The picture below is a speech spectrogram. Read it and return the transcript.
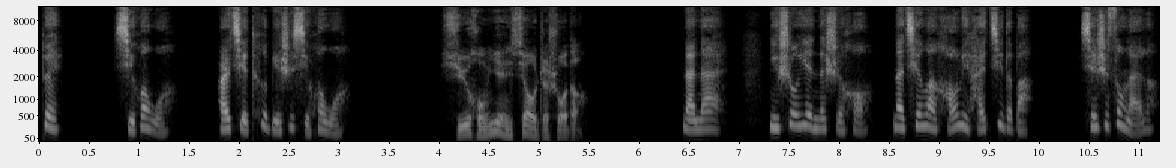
对，喜欢我，而且特别是喜欢我。徐红艳笑着说道：“奶奶，你寿宴的时候那千万好礼还记得吧？先是送来了，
